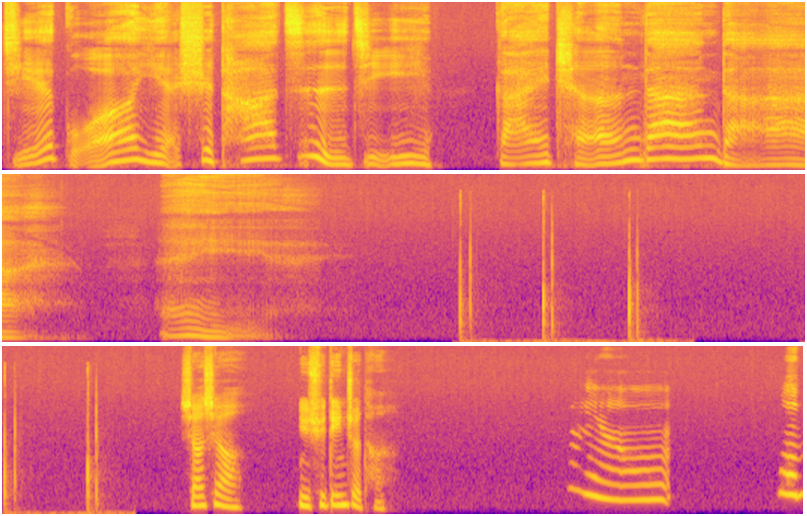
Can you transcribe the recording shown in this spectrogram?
结果也是她自己。该承担的，哎，小小，你去盯着他。喵，我不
